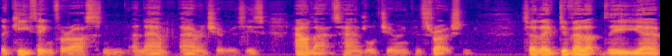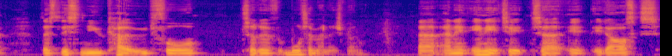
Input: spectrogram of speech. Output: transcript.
the key thing for us and, and our, our insurers is how that's handled during construction. So they've developed the uh, this, this new code for sort of water management, uh, and in, in it it, uh, it, it asks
